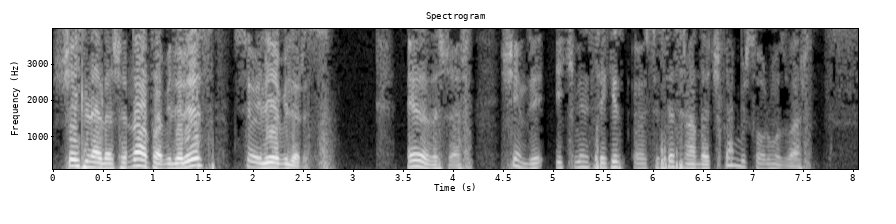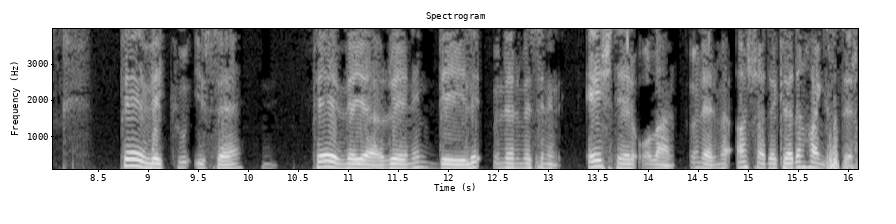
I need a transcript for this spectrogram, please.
Şeklinde arkadaşlar ne yapabiliriz? Söyleyebiliriz. Evet arkadaşlar, şimdi 2008 ÖSS sınavında çıkan bir sorumuz var. P ve Q ise P veya R'nin değili önermesinin eş değeri olan önerme aşağıdakilerden hangisidir?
